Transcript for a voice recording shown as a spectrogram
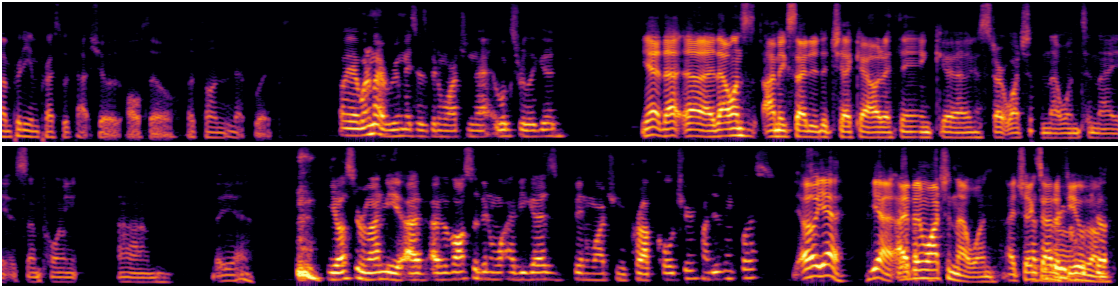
I'm pretty impressed with that show. Also, that's on Netflix. Oh yeah, one of my roommates has been watching that. It looks really good. Yeah, that uh, that one's I'm excited to check out. I think uh, I'm gonna start watching that one tonight at some point. Um, but yeah, You also remind me. I've I've also been. Have you guys been watching Prop Culture on Disney Plus? oh yeah, yeah, Yeah. I've been watching that one. I checked That's out a pretty few of them. show.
